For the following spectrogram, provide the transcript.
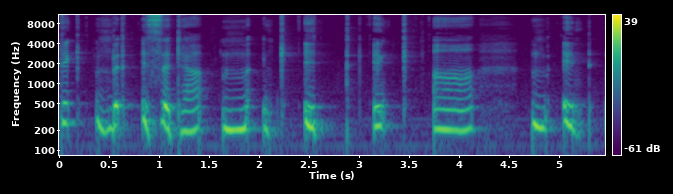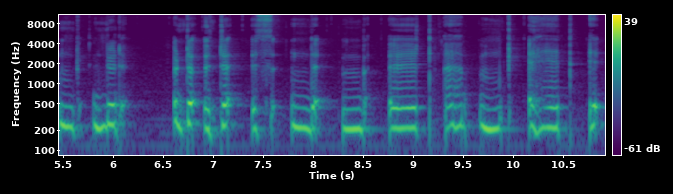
dik bit sita it ink it ink did d d is d m it it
